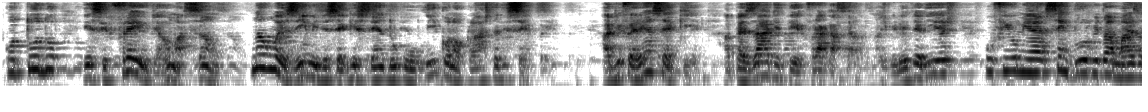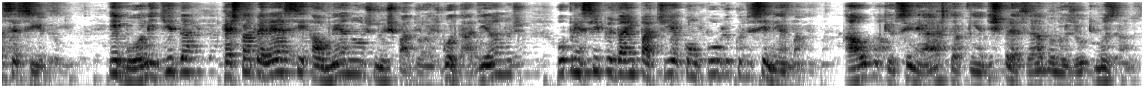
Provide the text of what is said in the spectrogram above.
Contudo, esse freio de arrumação não o exime de seguir sendo o iconoclasta de sempre. A diferença é que, apesar de ter fracassado nas bilheterias, o filme é sem dúvida mais acessível. em boa medida, restabelece, ao menos nos padrões godardianos, o princípio da empatia com o público de cinema, algo que o cineasta vinha desprezando nos últimos anos.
